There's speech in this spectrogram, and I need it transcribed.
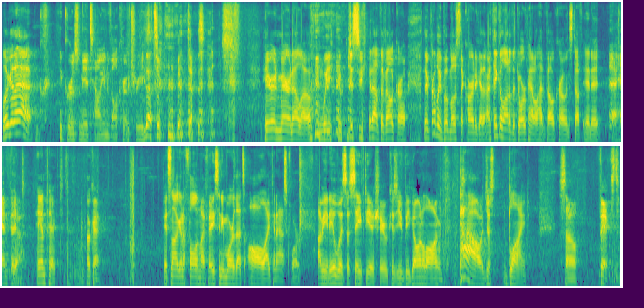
look at that. It grows from the Italian Velcro trees. That's it does. Here in Maranello, we, we just get out the Velcro. They probably put most of the car together. I think a lot of the door panel had Velcro and stuff in it. Yeah, handpicked. Yeah, hand-picked. Okay. It's not gonna fall in my face anymore. That's all I can ask for. I mean, it was a safety issue because you'd be going along, pow, just blind. So, fixed.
